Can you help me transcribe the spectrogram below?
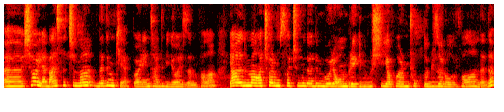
Ee, şöyle, ben saçımı dedim ki, böyle internette videolar izledim falan. Ya dedim ben açarım saçımı dedim, böyle ombre gibi bir şey yaparım, çok da güzel olur falan dedim.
